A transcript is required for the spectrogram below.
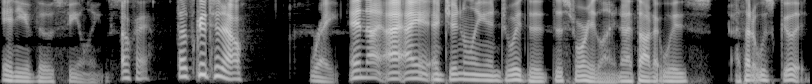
any of those feelings. okay. That's good to know. Right. And I, I, I genuinely enjoyed the, the storyline. I thought it was I thought it was good.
